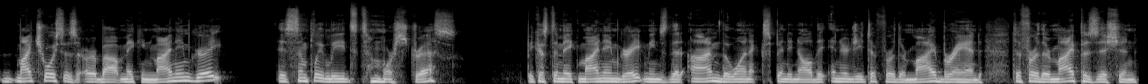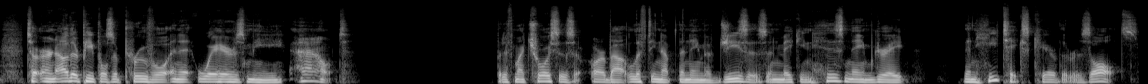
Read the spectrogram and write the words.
my choices are about making my name great, it simply leads to more stress. Because to make my name great means that I'm the one expending all the energy to further my brand, to further my position, to earn other people's approval, and it wears me out. But if my choices are about lifting up the name of Jesus and making his name great, then he takes care of the results.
